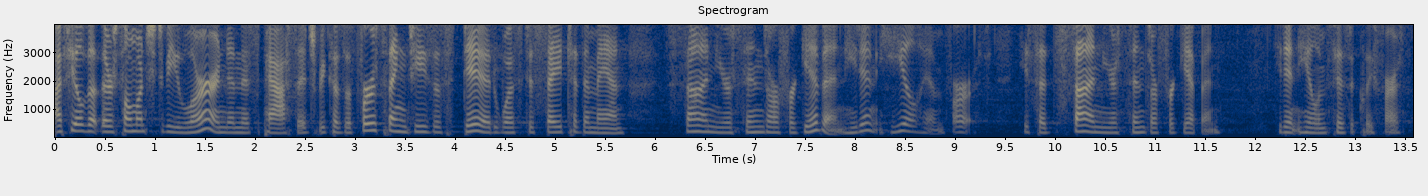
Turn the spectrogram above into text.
I feel that there's so much to be learned in this passage because the first thing Jesus did was to say to the man, Son, your sins are forgiven. He didn't heal him first. He said, Son, your sins are forgiven. He didn't heal him physically first.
